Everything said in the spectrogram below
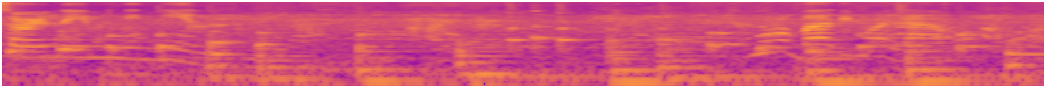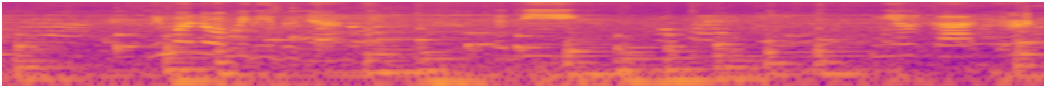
surname ni Neil? Ano ka ba? Di mo alam. Di mo alam apelido niya. E di, Neil Cutter.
